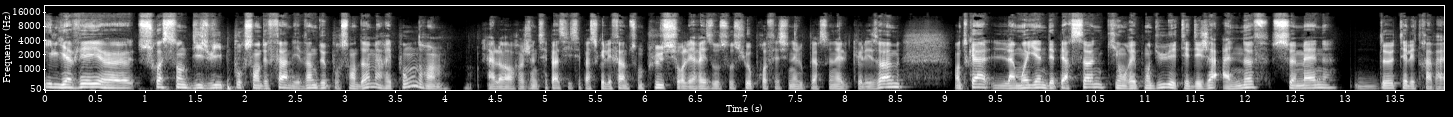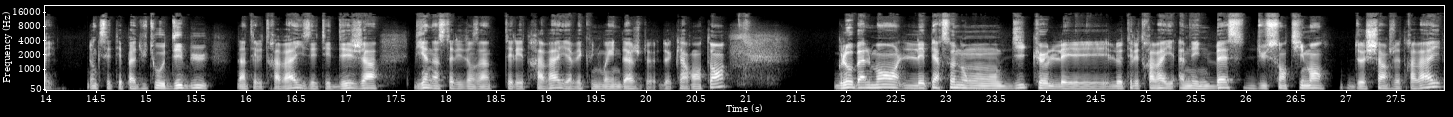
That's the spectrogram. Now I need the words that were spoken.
il y avait euh, 78% de femmes et 22% d'hommes à répondre. Alors, je ne sais pas si c'est parce que les femmes sont plus sur les réseaux sociaux professionnels ou personnels que les hommes. En tout cas, la moyenne des personnes qui ont répondu était déjà à 9 semaines de télétravail. Donc, c'était pas du tout au début d'un télétravail. Ils étaient déjà bien installés dans un télétravail avec une moyenne d'âge de, de, 40 ans. Globalement, les personnes ont dit que le télétravail amenait une baisse du sentiment de charge de travail,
